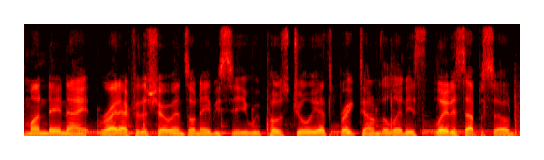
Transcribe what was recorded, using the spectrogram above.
Monday night, right after the show ends on ABC, we post Juliet's breakdown of the latest, latest episode.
